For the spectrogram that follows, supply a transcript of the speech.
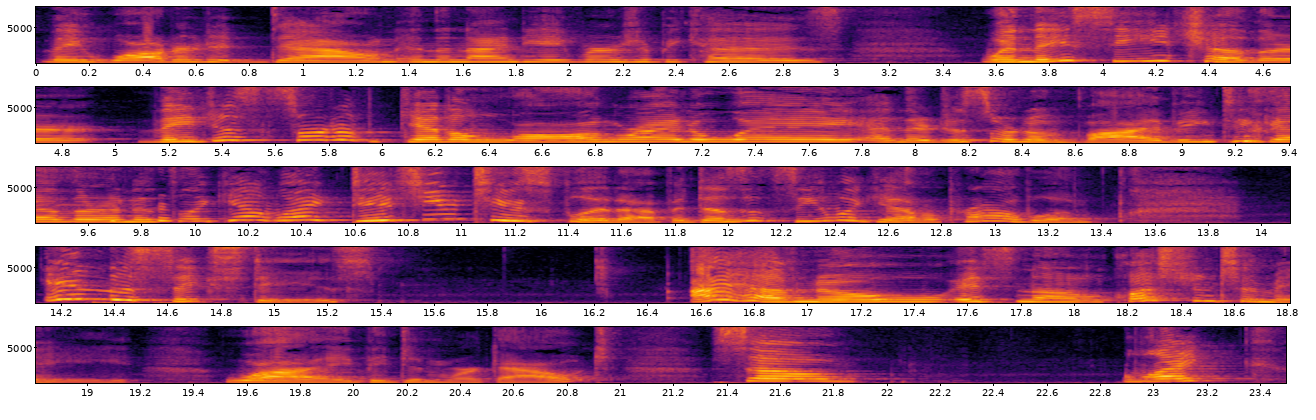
they watered it down in the 98 version because when they see each other, they just sort of get along right away and they're just sort of vibing together. and it's like, yeah, why did you two split up? It doesn't seem like you have a problem. In the 60s, I have no, it's no question to me why they didn't work out. So, like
